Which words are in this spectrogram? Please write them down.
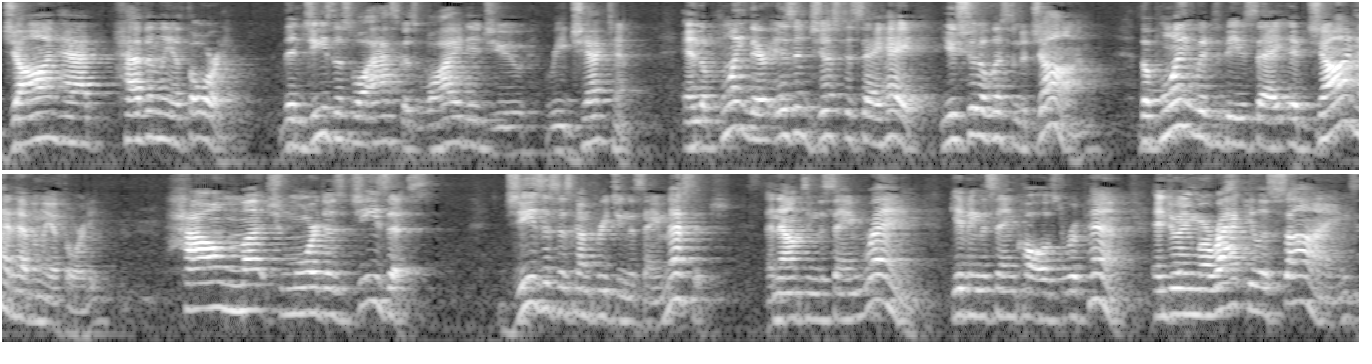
John had heavenly authority, then Jesus will ask us, why did you reject him? And the point there isn't just to say, hey, you should have listened to John. The point would be to say, if John had heavenly authority, how much more does Jesus? Jesus has come preaching the same message, announcing the same reign, giving the same calls to repent, and doing miraculous signs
